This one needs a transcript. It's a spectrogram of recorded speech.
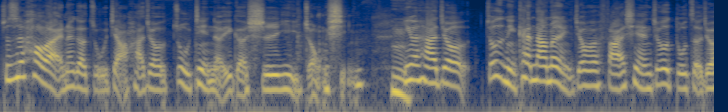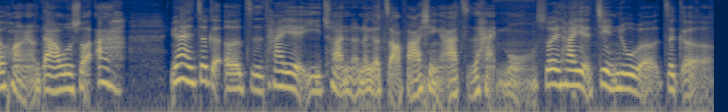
就是后来那个主角，他就住进了一个失忆中心，因为他就就是你看到那里就会发现，就是读者就会恍然大悟说啊，原来这个儿子他也遗传了那个早发性阿兹海默，所以他也进入了这个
